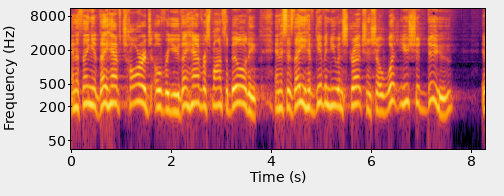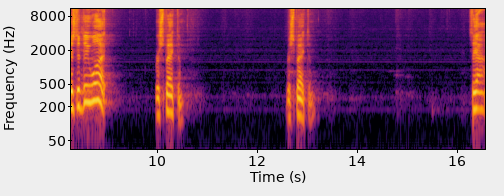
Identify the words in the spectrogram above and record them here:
and the thing is, they have charge over you. They have responsibility. And it says they have given you instructions. So what you should do is to do what? Respect them. Respect them. See, I,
